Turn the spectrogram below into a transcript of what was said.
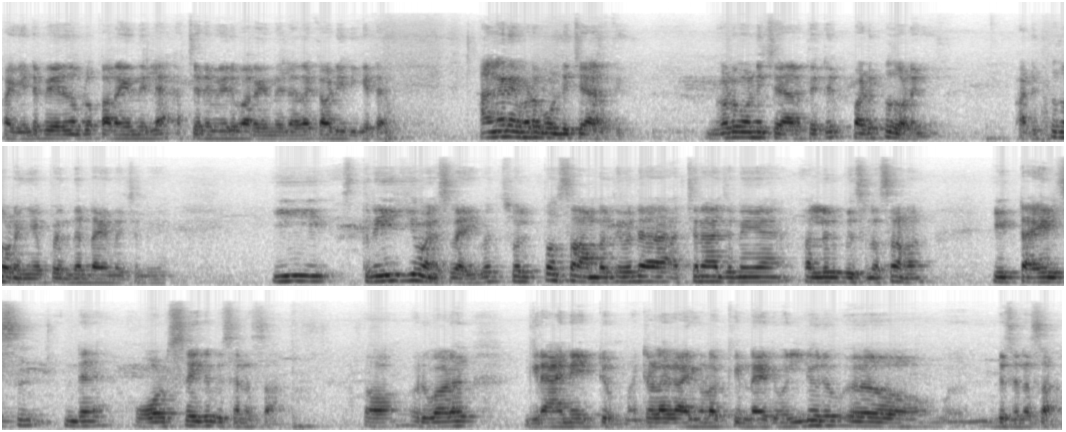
പയ്യന്റെ പേര് നമ്മൾ പറയുന്നില്ല അച്ഛന്റെ പേര് പറയുന്നില്ല അതൊക്കെ അവിടെ ഇരിക്കട്ടെ. അങ്ങനെ ഇവിടെ കൊണ്ട് ചേർത്തി. ഇങ്ങോട്ട് കൊണ്ട് ചേർത്തിട്ട് പഠിപ്പ് തുടങ്ങി. പഠിപ്പ് തുടങ്ങിയപ്പോൾ എന്തുണ്ടായെന്ന് വെച്ചിട്ടുണ്ടെങ്കിൽ ഈ സ്ത്രീക്ക് മനസ്സിലായി. ഇവൻ സ്വല്പം സാമ്പത്തികം ഇവന്റെ അച്ഛനാച്ചനെയ നല്ലൊരു ബിസിനസ്സാണ്. ഈ ടൈൽസിന്റെ ഹോൾസെയിൽ ബിസിനസ്സാണ് അപ്പോൾ ഒരുപാട് ഗ്രാനൈറ്റും മറ്റുള്ള കാര്യങ്ങളൊക്കെ ഉണ്ടായിട്ട് വലിയൊരു ബിസിനസ്സാണ്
